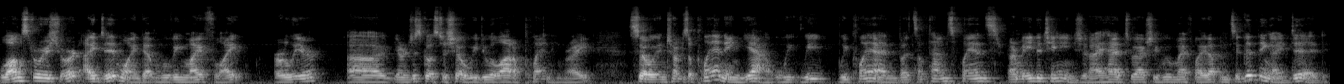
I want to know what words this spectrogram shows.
long story short, I did wind up moving my flight earlier. Uh, you know, just goes to show we do a lot of planning, right? So, in terms of planning, yeah, we, we, we plan, but sometimes plans are made to change, and I had to actually move my flight up, and it's a good thing I did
